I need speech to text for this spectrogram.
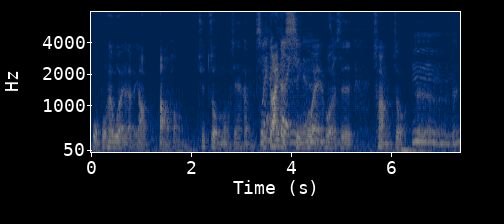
我不会为了要爆红去做某些很极端的行为，或者是创作。对对对对对。嗯，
